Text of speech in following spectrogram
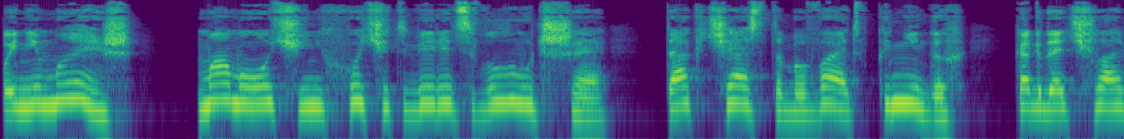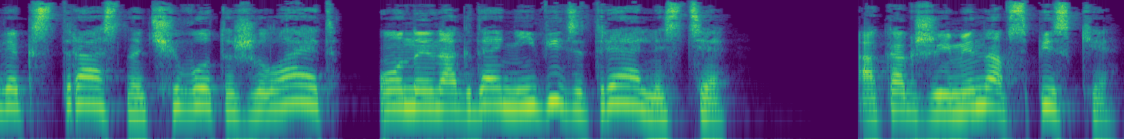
«Понимаешь, Мама очень хочет верить в лучшее. Так часто бывает в книгах, когда человек страстно чего-то желает, он иногда не видит реальности. А как же имена в списке?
